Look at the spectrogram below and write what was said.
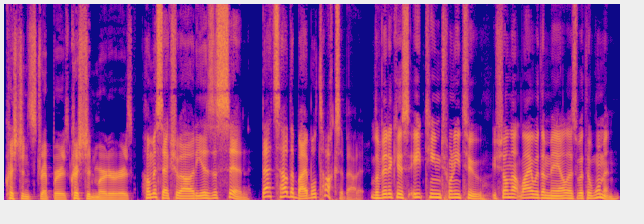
Christian strippers, Christian murderers. Homosexuality is a sin. That's how the Bible talks about it. Leviticus 18:22. You shall not lie with a male as with a woman.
